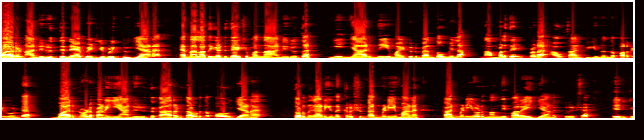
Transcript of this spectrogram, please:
വരുൺ അനിരുദ്ധനെ വെല്ലുവിളിക്കുകയാണ്. എന്നാൽ അത് കേട്ട് ദേഷ്യം വന്ന അനിരുദ്ധ് നീ ഞാനും നീയുമായിട്ടൊരു ബന്ധവുമില്ല. നമ്മളിത് ഇവിടെ അവസാനിപ്പിക്കുന്നു എന്ന് പറഞ്ഞുകൊണ്ട് വരുണോട് പിണങ്ങി അനിരുദ്ധ കാർ എടുത്ത് അവിടുന്ന് പോവുകയാണ്. തുറന്നു കാണിക്കുന്ന കൃഷും കൺമണിയുമാണ്. കൺമണിയോട് നന്ദി പറയുകയാണ് കൃഷ് എനിക്ക്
